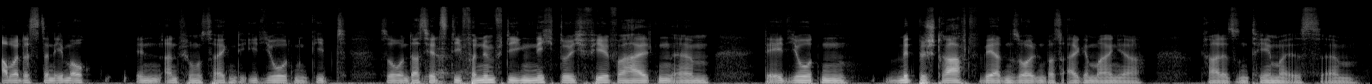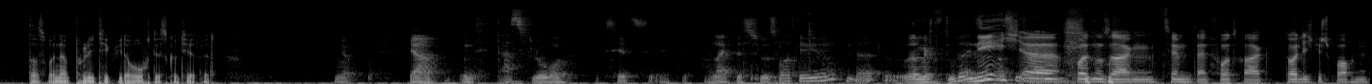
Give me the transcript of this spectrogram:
aber dass es dann eben auch in Anführungszeichen die Idioten gibt. So, und dass jetzt die Vernünftigen nicht durch Fehlverhalten ähm, der Idioten mitbestraft werden sollten, was allgemein ja gerade so ein Thema ist, ähm, das in der Politik wieder hochdiskutiert wird. Ja. ja, und das, Flo, ist jetzt vielleicht das Schlusswort gewesen? Ne? Oder möchtest du da jetzt Nee, ich äh, wollte nur sagen, Tim, dein Vortrag, deutlich gesprochen,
